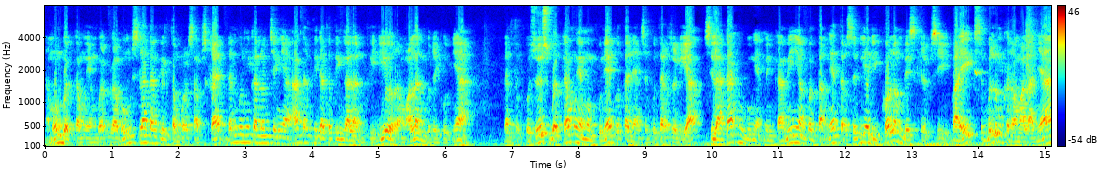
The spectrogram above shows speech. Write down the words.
Namun buat kamu yang baru gabung, silahkan klik tombol subscribe dan bunyikan loncengnya agar tidak ketinggalan video ramalan berikutnya. Dan terkhusus buat kamu yang mempunyai pertanyaan seputar zodiak, silahkan hubungi admin kami yang kontaknya tersedia di kolom deskripsi. Baik, sebelum ke ramalannya,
